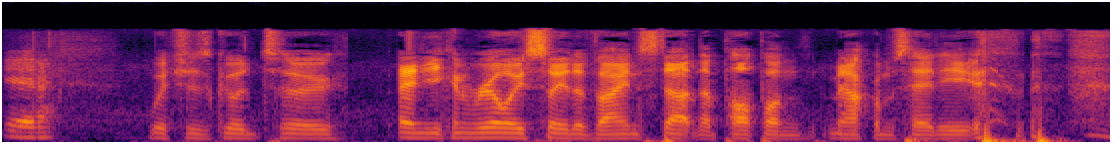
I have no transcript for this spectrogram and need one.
Yeah. which is good too. And you can really see the veins starting to pop on Malcolm's head here.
